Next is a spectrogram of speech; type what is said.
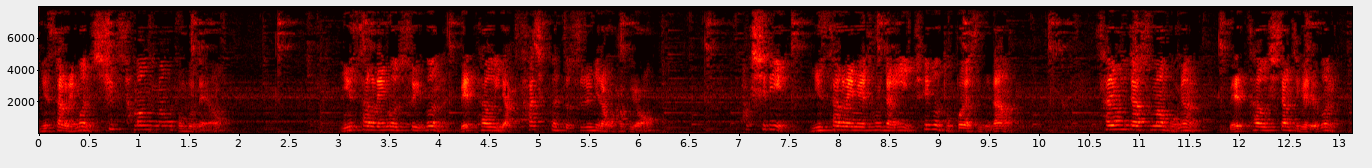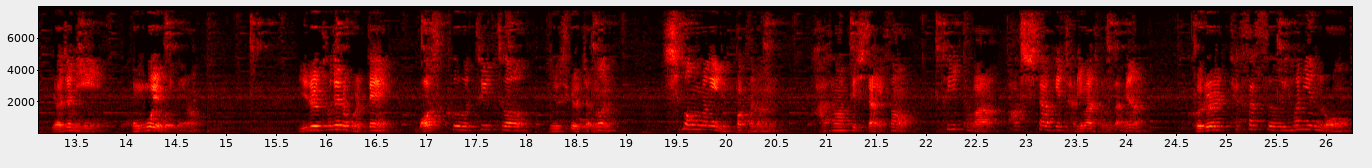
인스타그램은 13억 명 정도 돼요. 인스타그램의 수익은 메타의 약 40% 수준이라고 하고요. 확실히 인스타그램의 성장이 최근 돋보였습니다. 사용자 수만 보면 메타의 시장 지배력은 여전히 공고해 보이네요. 이를 토대로 볼 때 머스크 트위터 인수 결정은 10억 명에 육박하는 가상화폐 시장에서 트위터가 확실하게 자리만 잡는다면 그를 텍사스 현인으로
